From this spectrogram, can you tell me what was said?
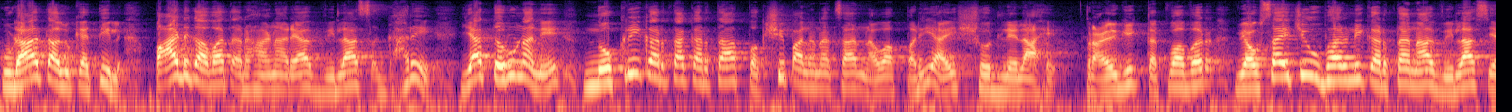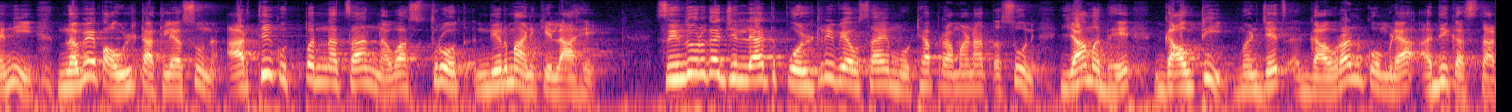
कुडाळ तालुक्यातील पाट गावात राहणाऱ्या विलास घारे या तरुणाने नोकरी करता करता पक्षीपालनाचा नवा पर्याय शोधलेला आहे. प्रायोगिक तत्वावर व्यवसायाची उभारणी करताना विलास यांनी नवे पाऊल टाकले असून आर्थिक उत्पन्नाचा नवा स्रोत निर्माण केला आहे. सिंधुदुर्ग जिल्ह्यात पोल्ट्री व्यवसाय मोठ्या प्रमाणात असून यामध्ये गावठी म्हणजेच गावरान कोंबड्या अधिक असतात.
